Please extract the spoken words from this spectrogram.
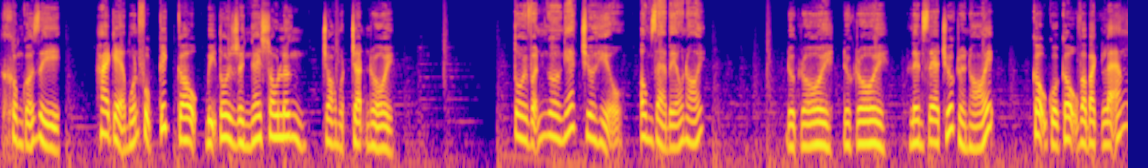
Không có gì, hai kẻ muốn phục kích cậu bị tôi rình ngay sau lưng, cho một trận rồi. Tôi vẫn ngơ ngác chưa hiểu, ông già béo nói. Được rồi, được rồi, lên xe trước rồi nói. Cậu của cậu và Bạch Lãng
